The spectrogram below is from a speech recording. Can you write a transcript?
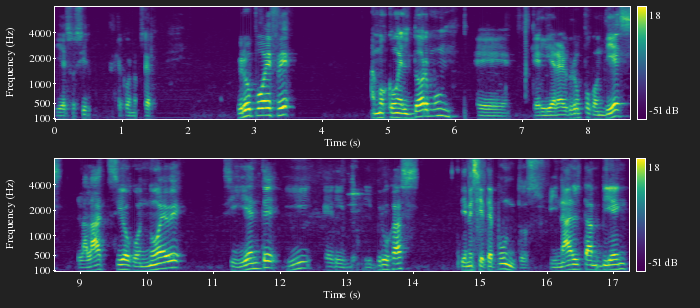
Y eso sí, reconocer. Grupo F, vamos con el Dortmund, eh, que lidera el grupo con 10, la Lazio con 9, siguiente, y el, el Brujas tiene 7 puntos. Final también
